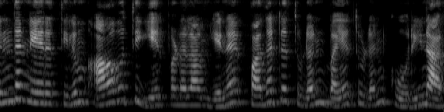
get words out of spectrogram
எந்த நேரத்திலும் ஆபத்து ஏற்படலாம் என பதட்டத்துடன் பயத்துடன் கூறினார்.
